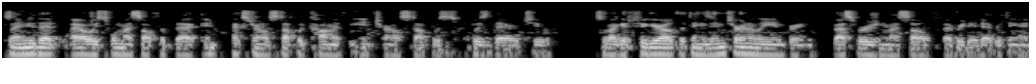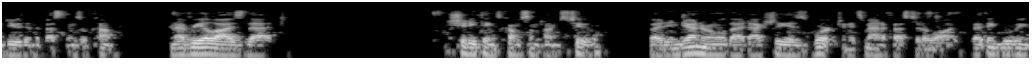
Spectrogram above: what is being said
because I knew that I always told myself that the external stuff would come if the internal stuff was was there too. So if I could figure out the things internally and bring the best version of myself every day to everything I do, then the best things will come. And I've realized that shitty things come sometimes too. But in general, that actually has worked and it's manifested a lot. But I think moving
